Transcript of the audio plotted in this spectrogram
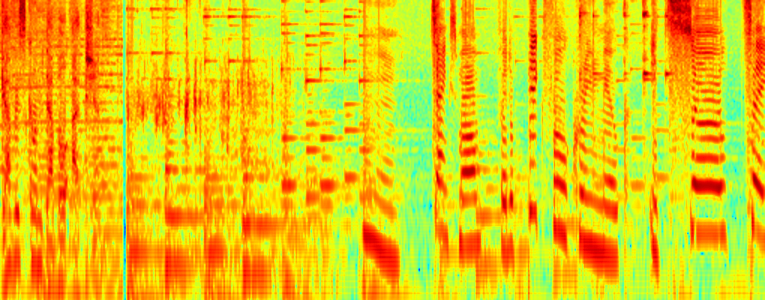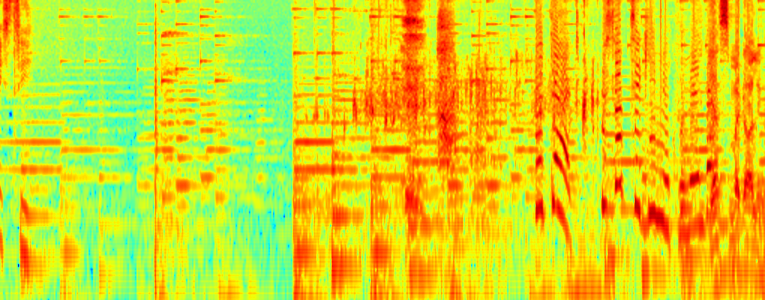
Gaviscon Double Action. Hmm. Thanks, Mom, for the Peak full cream milk. It's so tasty. But Dad, you stopped taking milk, remember? Yes, my darling.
